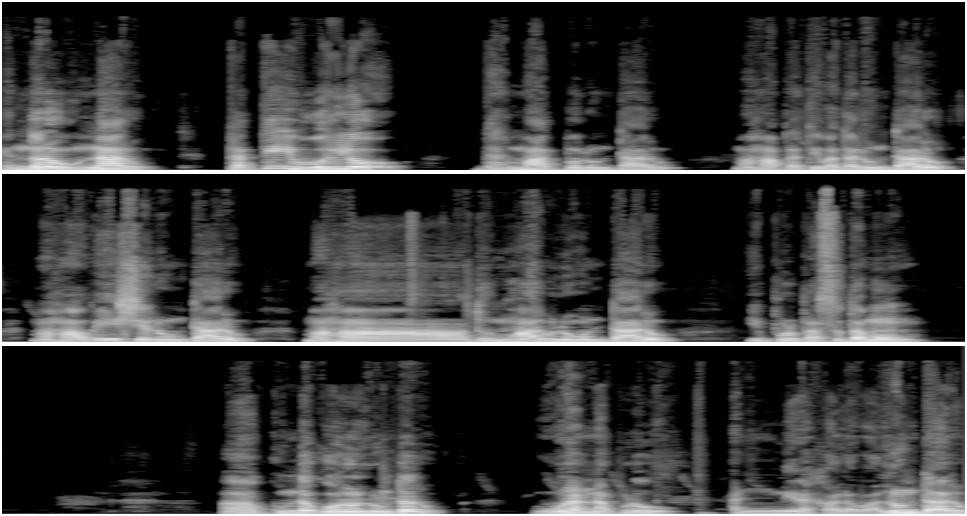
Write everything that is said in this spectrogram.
ఎందరో ఉన్నారు. ప్రతి ఊరిలో ధర్మాత్ములు ఉంటారు మహాప్రతివతలు ఉంటారు మహావేశ్యలు ఉంటారు మహా దుర్మార్గులు ఉంటారు ఇప్పుడు ప్రస్తుతము కుండకోరులు ఉంటారు ఊరన్నప్పుడు అన్ని రకాల వాళ్ళు ఉంటారు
